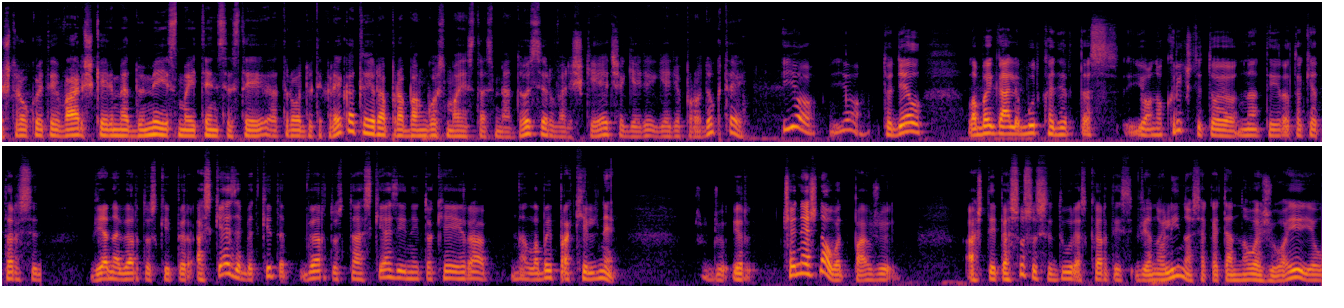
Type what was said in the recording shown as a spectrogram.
ištraukoje tai varškė ir medumi jis maitinsis, tai atrodo tikrai, kad tai yra prabangus maistas medus ir varškė, čia geri, geri produktai. Jo, jo. Todėl labai gali būti, kad ir tas Jono Krikštitojo, na, tai yra tokia tarsi viena vertus kaip ir askezė, bet kita vertus ta askezė, jinai tokia yra, na, labai prakilni. Žodžiu, ir čia nežinau, vat, pavyzdžiui, Aš taip esu susidūręs kartais vienuolynuose, kad ten nuvažiuoji, jau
